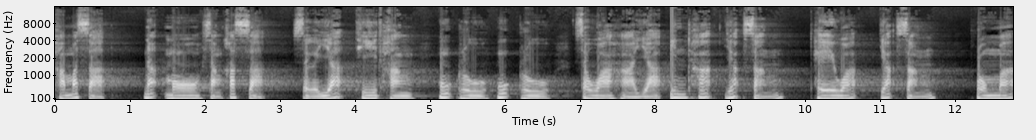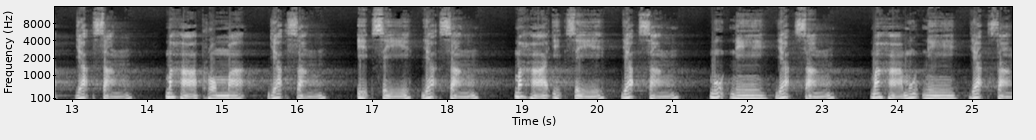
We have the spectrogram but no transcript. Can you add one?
ธรรมสะนะโมสังคัสสะ เสยยะทีทัง หุรูหุรู สวาหายะ อินทะยะสัง เทวะยะสัง พรหมยะสัง มหาพรหมยะสัง อิสียะสัง มหาอิสียะสัง มุนียะสัง มหามุนียะสัง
